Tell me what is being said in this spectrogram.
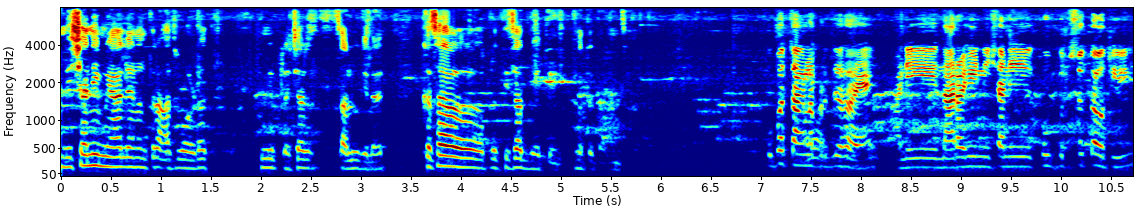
निशाणी मिळाल्यानंतर आज वॉर्डात तुम्ही प्रचार चालू केलात. कसा प्रतिसाद मिळते मतदारांचा? खूपच चांगला प्रतिसाद आहे आणि नारळ ही निशाणी खूप उत्सुकता होती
